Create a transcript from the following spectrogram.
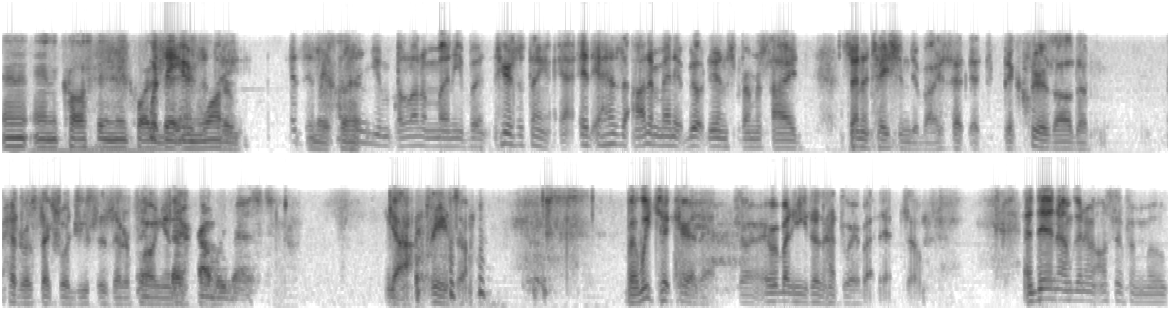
and and costing me quite Well, a bit in water. thing. It's, No, it's go ahead. costing you a lot of money, but here's the thing: it has an automatic built-in spermicide sanitation device that that, that clears all the heterosexual juices that are flowing in there. That's probably best. Yeah, please. so. but we took care of that, so everybody doesn't have to worry about that. So, and then I'm going to also promote.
